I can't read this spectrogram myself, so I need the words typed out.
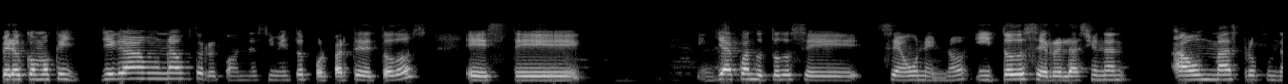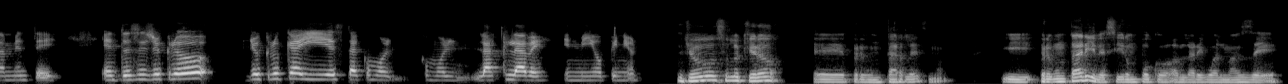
pero como que llega un autorreconocimiento por parte de todos, este, ya cuando todos se, se unen, ¿no? Y todos se relacionan aún más profundamente. Entonces yo creo, yo creo que ahí está como, como la clave, en mi opinión. Yo solo quiero eh, preguntarles, ¿no? Y preguntar y decir un poco, hablar igual más de,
